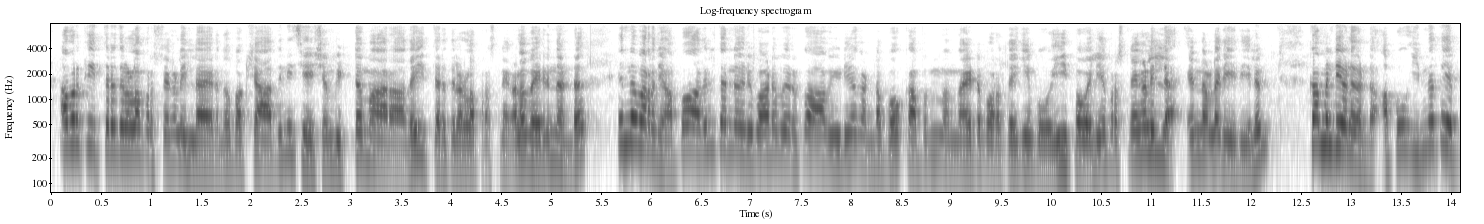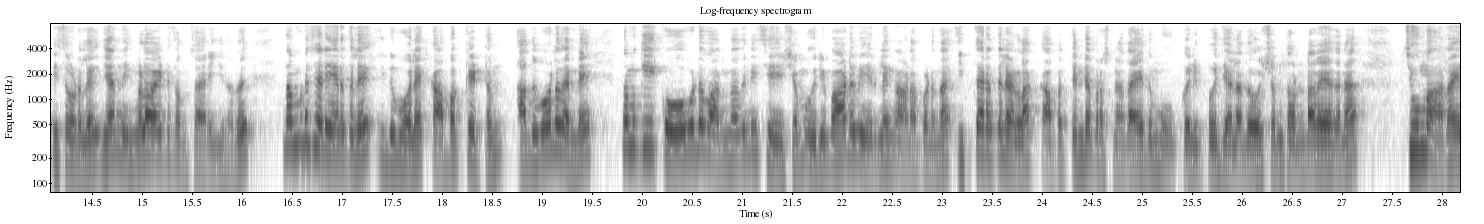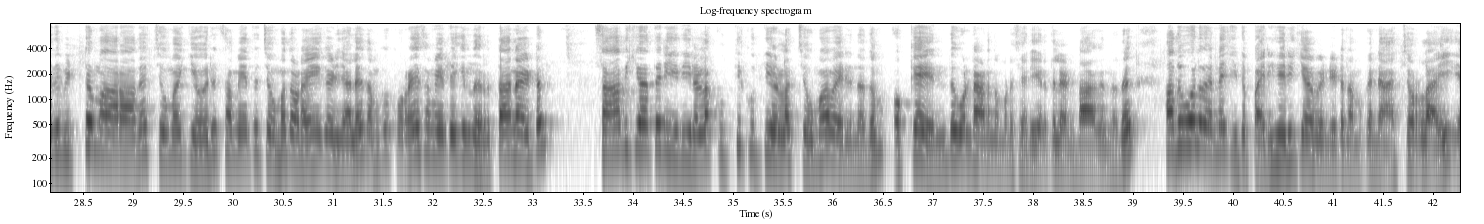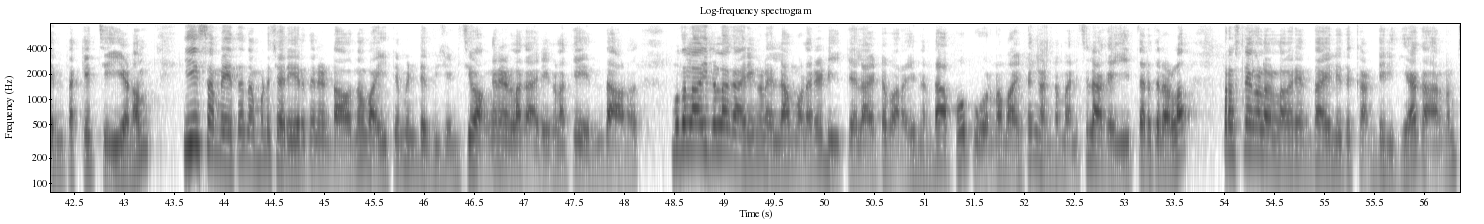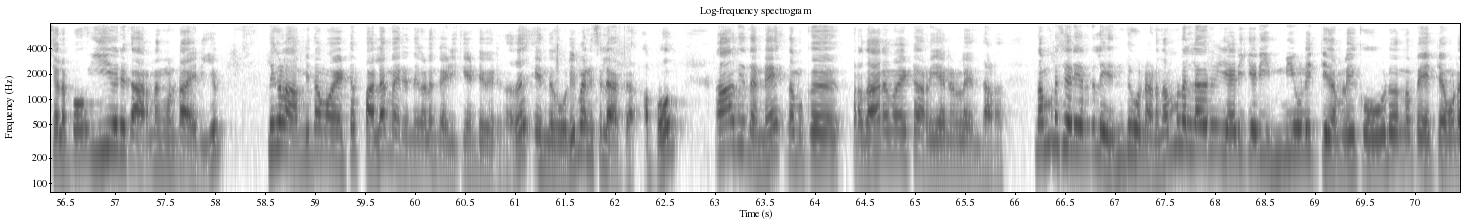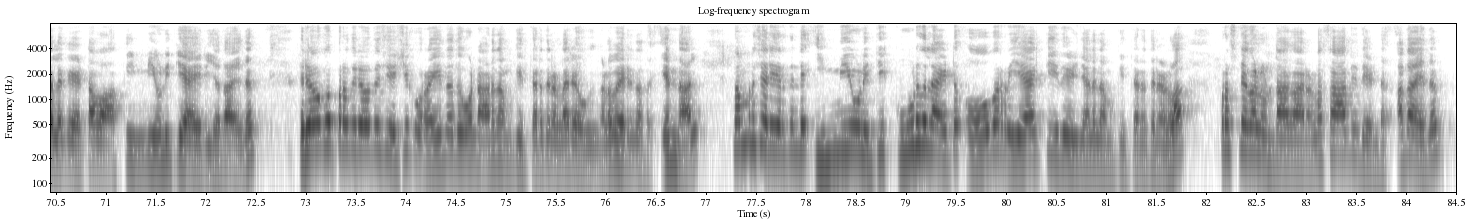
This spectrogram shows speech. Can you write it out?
അവർക്ക് ഇത്തരത്തിലുള്ള പ്രശ്നങ്ങളില്ലായിരുന്നു. പക്ഷെ അതിനുശേഷം വിട്ടുമാറാതെ ഇത്തരത്തിലുള്ള പ്രശ്നങ്ങൾ വരുന്നുണ്ട് എന്ന് പറഞ്ഞു. അപ്പോൾ അതിൽ തന്നെ ഒരുപാട് പേർക്കും ആ വീഡിയോ കണ്ടപ്പോൾ കപം നന്നായിട്ട് പുറത്തേക്ക് പോയി. ഇപ്പോൾ വലിയ പ്രശ്നങ്ങളില്ല എന്നുള്ള രീതിയിലും കമന്റുകൾ കണ്ടു. അപ്പോൾ ഇന്നത്തെ എപ്പിസോഡിൽ ഞാൻ നിങ്ങളുമായിട്ട് സംസാരിക്കുന്നത് നമ്മുടെ ശരീരത്തിൽ ഇതുപോലെ കപക്കെട്ടും അതുപോലെ തന്നെ നമുക്ക് ഈ കോവിഡ് വന്നതിന് ശേഷം ഒരുപാട് പേരിലും കാണപ്പെടുന്ന ഇത്തരത്തിലുള്ള കപത്തിന്റെ പ്രശ്നം. അതായത് മൂക്കൊലിപ്പ് ജലദോഷം തൊണ്ടവേദന ചുമ അതായത് വിട്ടുമാറാതെ ചുമയ്ക്ക് ഒരു സമയത്ത് ചുമ തുടങ്ങി കഴിഞ്ഞാൽ നമുക്ക് കുറേ സമയത്തേക്ക് നിർത്താനായിട്ട് സാധിക്കാത്ത രീതിയിലുള്ള കുത്തി കുത്തിയുള്ള ചുമ വരുന്നതും ഒക്കെ എന്തുകൊണ്ടാണ് നമ്മുടെ ശരീരത്തിൽ ഉണ്ടാകുന്നത്? അതുപോലെ തന്നെ ഇത് പരിഹരിക്കാൻ വേണ്ടിയിട്ട് നമുക്ക് നാച്ചുറലായി എന്തൊക്കെ ചെയ്യണം? ഈ സമയത്ത് നമ്മുടെ ശരീരത്തിന് ഉണ്ടാകുന്ന വൈറ്റമിൻ ഡെഫിഷ്യൻസിയോ അങ്ങനെയുള്ള കാര്യങ്ങളൊക്കെ എന്താണ്? മുതലായിട്ടുള്ള കാര്യങ്ങളെല്ലാം വളരെ ഡീറ്റെയിൽ ആയിട്ട് പറയുന്നുണ്ട്. അപ്പോൾ പൂർണമായിട്ടും കണ്ട് മനസ്സിലാക്കുക. ഈ തരത്തിലുള്ള പ്രശ്നങ്ങളുള്ളവർ എന്തായാലും ഇത് കണ്ടിരിക്കുക. കാരണം ചിലപ്പോൾ ഈ ഒരു കാരണം കൊണ്ടായിരിക്കും നിങ്ങൾ അമിതമായിട്ട് പല മരുന്നുകളും കഴിക്കേണ്ടി വരുന്നത് എന്നുകൂടി മനസ്സിലാക്കുക. അപ്പോൾ ആദ്യം തന്നെ നമുക്ക് പ്രധാനമായിട്ട് അറിയാനുള്ള എന്താണ്? നമ്മുടെ ശരീരത്തിൽ എന്തുകൊണ്ടാണ്? നമ്മളെല്ലാവരും വിചാരിക്കുക ഒരു ഇമ്മ്യൂണിറ്റി നമ്മൾ ഈ കോവിഡ് വന്നപ്പോൾ ഏറ്റവും കൂടുതൽ കേട്ട വാക്ക് ഇമ്മ്യൂണിറ്റി ആയിരിക്കും. അതായത് രോഗപ്രതിരോധ ശേഷി കുറയുന്നത് കൊണ്ടാണ് നമുക്ക് ഇത്തരത്തിലുള്ള രോഗങ്ങൾ വരുന്നത്. എന്നാൽ നമ്മുടെ ശരീരത്തിന്റെ ഇമ്മ്യൂണിറ്റി കൂടുതലായിട്ട് ഓവർ റിയാക്ട് ചെയ്ത് കഴിഞ്ഞാൽ നമുക്ക് ഇത്തരത്തിലുള്ള പ്രശ്നങ്ങൾ ഉണ്ടാകാനുള്ള സാധ്യതയുണ്ട്. അതായത്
